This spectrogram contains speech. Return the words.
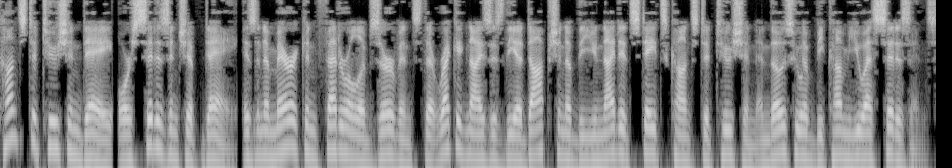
Constitution Day or Citizenship Day is an American federal observance that recognizes the adoption of the United States Constitution and those who have become U.S. citizens.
